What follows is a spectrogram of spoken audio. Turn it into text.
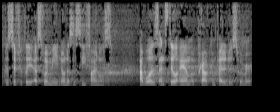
specifically a swim meet known as the C Finals. I was and still am a proud competitive swimmer.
